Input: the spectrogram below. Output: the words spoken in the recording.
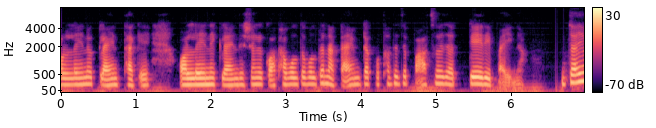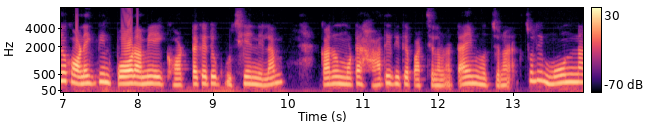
অনলাইনে ক্লায়েন্ট থাকে। অনলাইনে ক্লায়েন্টের সঙ্গে কথা বলতে বলতে না টাইমটা কোথা থেকে যে পাস হয়ে যায় টেরই পাই না। যাই হোক, অনেকদিন পর আমি এই ঘরটাকে একটু গুছিয়ে নিলাম। কারণ মোটে হাতই দিতে পারছিলাম না টাইম হচ্ছে না। অ্যাকচুয়ালি মন না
